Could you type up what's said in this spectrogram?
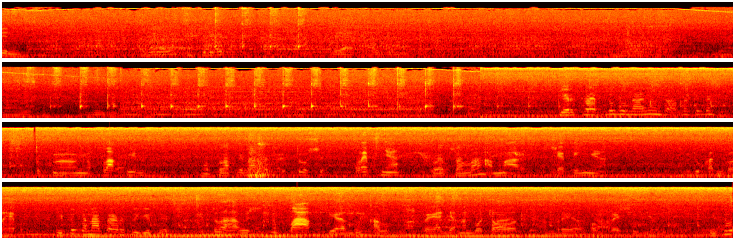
licin sedikit lihat aja biar gear clap itu gunanya untuk apa sih guys untuk nge- ngeplakin. Ngeplakin apa? Itu klepnya clap sama? Sama settingnya. Dudukan klep itu kenapa harus digituin itu harus ngeplak dia kalau supaya jangan bocor. Ambrel kompresinya itu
